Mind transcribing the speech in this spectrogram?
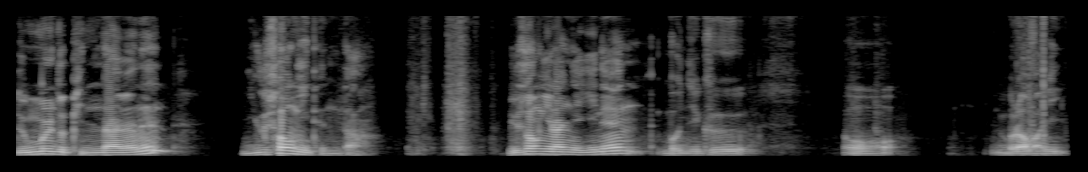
눈물도 빛나면은 유성이 된다. 유성이란 얘기는 뭐지 그 어 뭐라고 하지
